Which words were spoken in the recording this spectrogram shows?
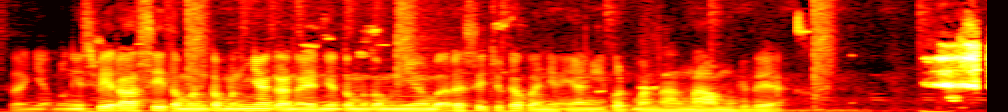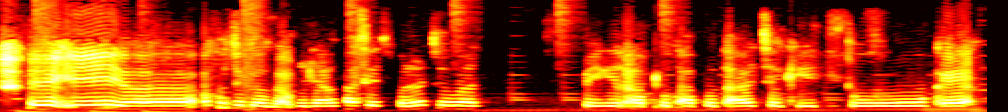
banyak menginspirasi teman-temannya kan akhirnya teman-temannya Mbak Resti juga banyak yang ikut menanam gitu ya. Eh iya, aku juga nggak menyangka sih sebenarnya cuma pengen upload-upload aja gitu. Kayak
